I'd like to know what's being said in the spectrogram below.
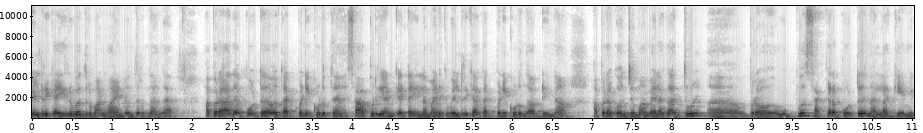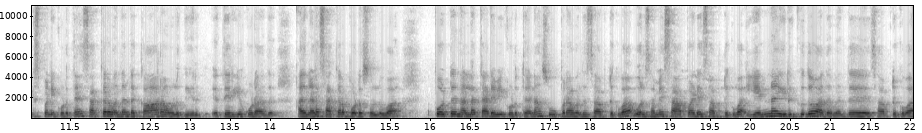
வெள்ளரிக்காய் இருபது ரூபான்னு வாங்கிட்டு வந்திருந்தாங்க. அப்புறம் அதை போட்டு அவள் கட் பண்ணி கொடுத்தேன். சாப்பிட்றியான்னு கேட்டேன் இல்லாமல் எனக்கு வெள்ளரிக்காய் கட் பண்ணி கொடுங்க அப்படின்னா அப்புறம் கொஞ்சமாக மிளகாத்தூள் அப்புறம் உப்பு சர்க்கரை போட்டு நல்லா கே மிக்ஸ் பண்ணி கொடுத்தேன். சர்க்கரை வந்து அந்த காரம் அவளுக்கு இருக்கு தெரியக்கூடாது. அதனால சர்க்கரை போட சொல்லுவாள் போட்டு நல்லா தடவி கொடுத்தேன்னா சூப்பராக வந்து சாப்பிட்டுக்குவா. ஒரு சமயம் சாப்பாடே சாப்பிட்டுக்குவா. என்ன இருக்குதோ அதை வந்து சாப்பிட்டுக்குவா.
